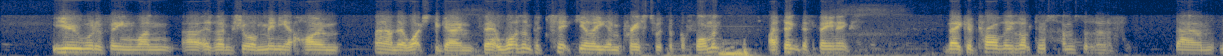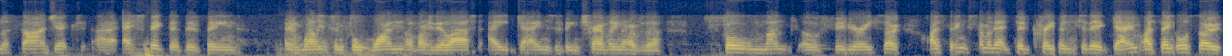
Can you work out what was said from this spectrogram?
you would have been one, uh, as I'm sure many at home um, that watched the game, that wasn't particularly impressed with the performance. I think the Phoenix, they could probably look to some sort of um, lethargic uh, aspect that they've been in Wellington for one of only their last eight games. They've been travelling over the full month of February. So I think some of that did creep into their game. I think also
